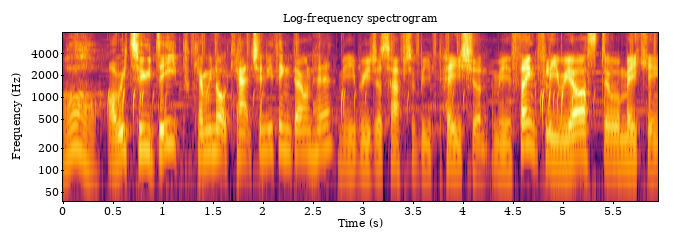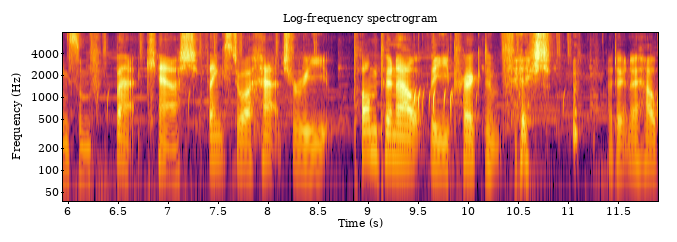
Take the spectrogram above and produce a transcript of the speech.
Oh, are we too deep? Can we not catch anything down here? Maybe we just have to be patient. I mean, thankfully, we are still making some fat cash thanks to our hatchery pumping out the pregnant fish. I don't know how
